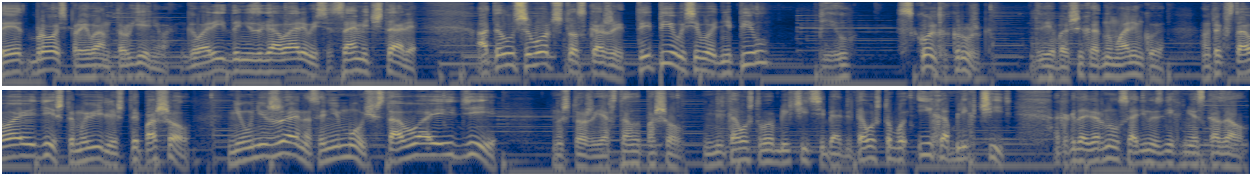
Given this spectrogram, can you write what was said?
Ты это брось про Ивана Тургенева. Говорить да не заговаривайся, сами читали. А ты лучше вот что скажи. Ты пиво сегодня пил? Пил. Сколько кружек? Две больших, одну маленькую. Ну так вставай и иди, что мы видели, что ты пошел. Не унижай нас и не мучь. Вставай и иди. Ну что же, я встал и пошел. Не для того, чтобы облегчить себя, а для того, чтобы их облегчить. А когда вернулся, один из них мне сказал,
